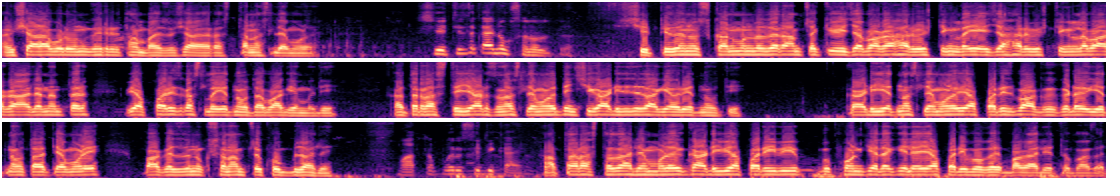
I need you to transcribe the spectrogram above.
आम्ही शाळा बुडवून घरी थांबायचो शाळा रस्ता नसल्यामुळं. शेतीचं काय नुकसान होतं शेतीचं नुकसान म्हणलं तर आमच्या केळीच्या बागा हार्वेस्टिंगला यायच्या हार्वेस्टिंगला बागा आल्यानंतर व्यापारीच कसला येत नव्हता बागेमध्ये. का तर रस्त्याची अडचण असल्यामुळे त्यांची गाडी तिच्या जागेवर येत नव्हती. गाडी येत नसल्यामुळे व्यापारीच बागेकडे येत नव्हता. त्यामुळे बागाचं नुकसान आमचं खूप झाले. आता परिस्थिती काय? आता रस्ता झाल्यामुळे गाडी व्यापारी बी फोन केला केल्या व्यापारी बघ बघायला येतो बागात.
